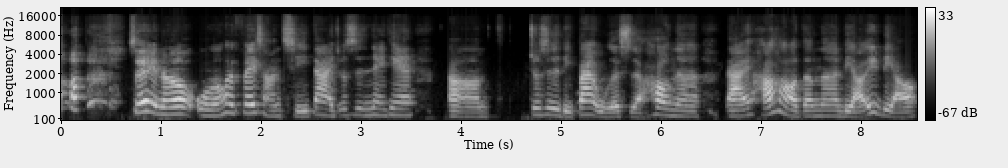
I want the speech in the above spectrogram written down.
所以呢，我们会非常期待，就是那天啊，就是礼拜五的时候呢，来好好的呢聊一聊，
